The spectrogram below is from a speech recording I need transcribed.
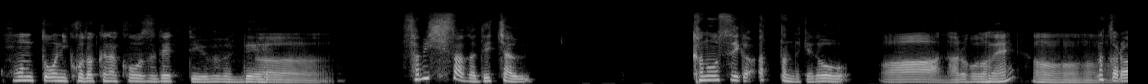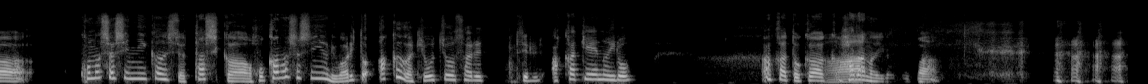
本当に孤独な構図でっていう部分で、うん。寂しさが出ちゃう可能性があったんだけど、ああ、なるほどね。うんうんうん。だか、ら、この写真に関しては確か他の写真より割と赤が強調されてる赤系の色赤とか肌の色とか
